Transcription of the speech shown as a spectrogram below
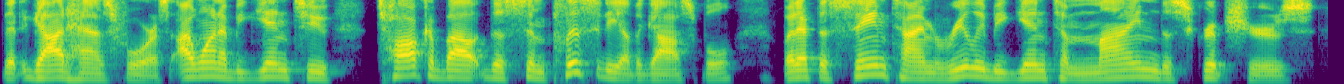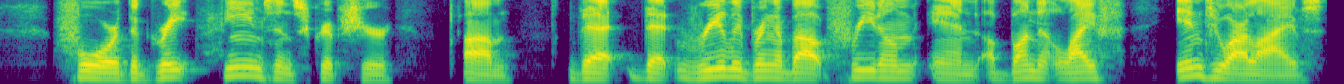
that God has for us. I want to begin to talk about the simplicity of the gospel, but at the same time, really begin to mine the scriptures for the great themes in scripture um, that that really bring about freedom and abundant life into our lives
